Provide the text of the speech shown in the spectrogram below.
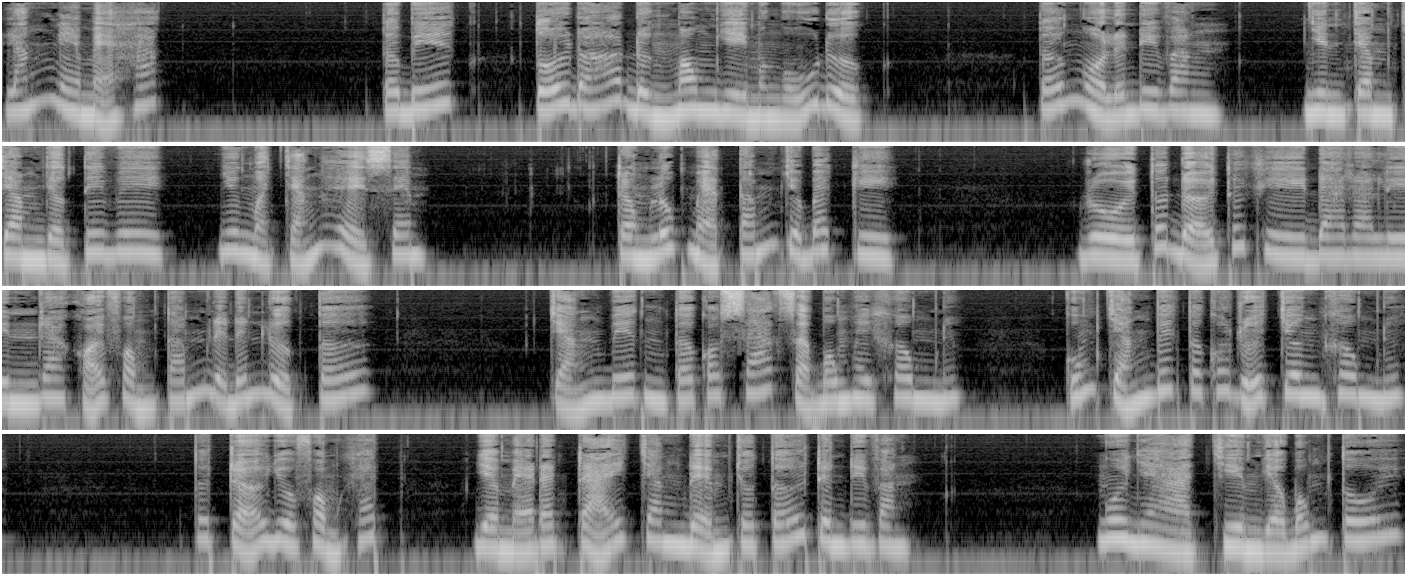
lắng nghe mẹ hát. Tớ biết tối đó đừng mong gì mà ngủ được. Tớ ngồi lên đi văn, nhìn chăm chăm vào tivi nhưng mà chẳng hề xem. Trong lúc mẹ tắm cho Becky, rồi tớ đợi tới khi Daralin ra khỏi phòng tắm để đến lượt tớ. Chẳng biết tớ có sát xà bông hay không nữa. Cũng chẳng biết tớ có rửa chân không nữa. Tớ trở vô phòng khách và mẹ đã trải chăn đệm cho tớ trên đi văn. Ngôi nhà chìm vào bóng tối,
